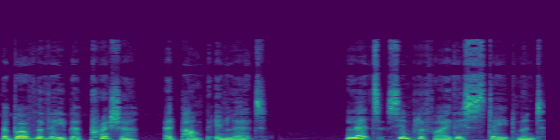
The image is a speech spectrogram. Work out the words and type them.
above the vapor pressure, at pump inlet. Let's simplify this statement.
